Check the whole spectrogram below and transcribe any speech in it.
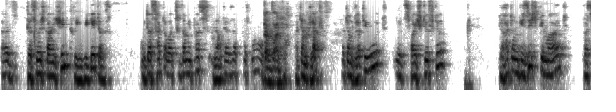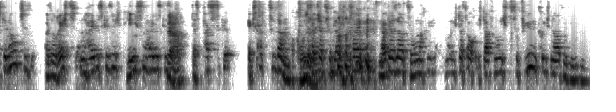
Äh, das will ich gar nicht hinkriegen. Wie geht das? Und das hat aber zusammengepasst. Und dann hat er gesagt, pass mal auf. Ganz einfach. Hat dann Blatt, hat dann Blatt geholt, zwei Stifte. Da hat er ein Gesicht gemalt, was genau zu, also rechts ein halbes Gesicht, links ein halbes Gesicht. Ja. Das passt exakt zusammen. Oh, das hat er zur gleichen Zeit. Dann hat er gesagt, so mache ich, mache ich das auch. Ich darf nur nicht zu viel, dann kriege ich Nasenbluten.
